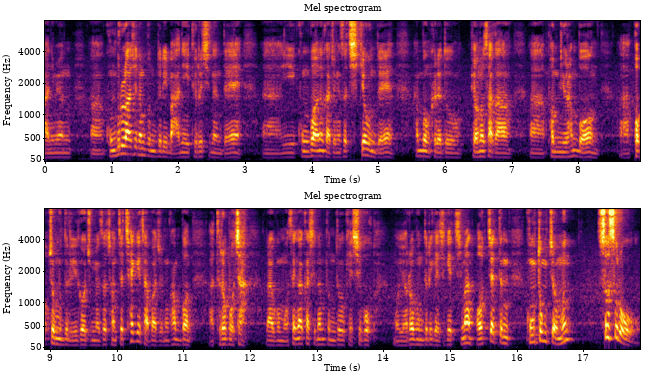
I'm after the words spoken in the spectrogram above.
아니면 어, 공부를 하시는 분들이 많이 들으시는데 어, 이 공부하는 과정에서 지겨운데 한번 그래도 변호사가 어, 법률 한번 아, 법조문들 읽어주면서 전체 체계 잡아주는 거 한번 아, 들어보자라고 뭐 생각하시는 분도 계시고 뭐 여러분들이 계시겠지만 어쨌든 공통점은 스스로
